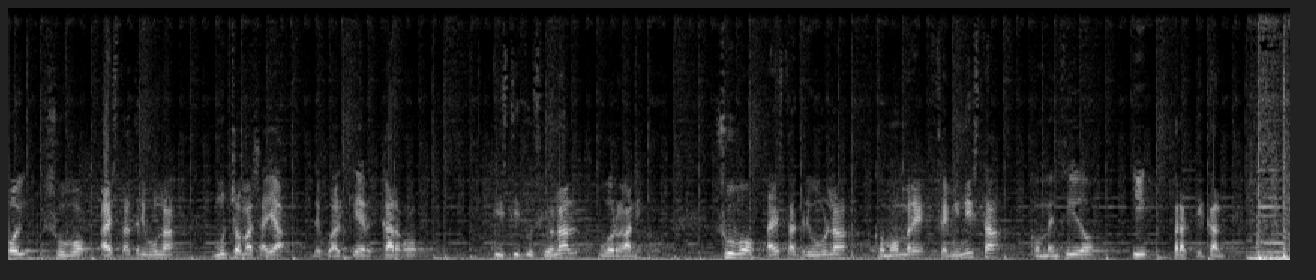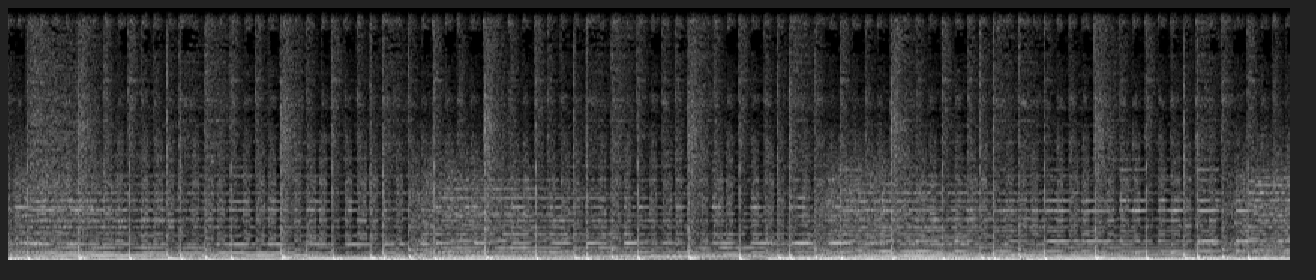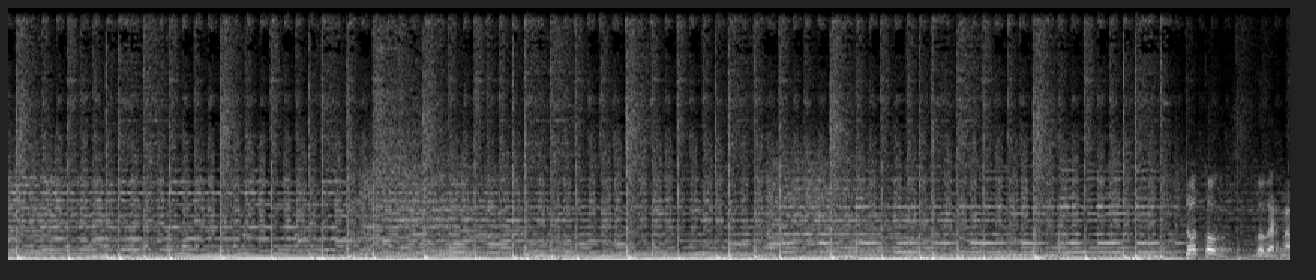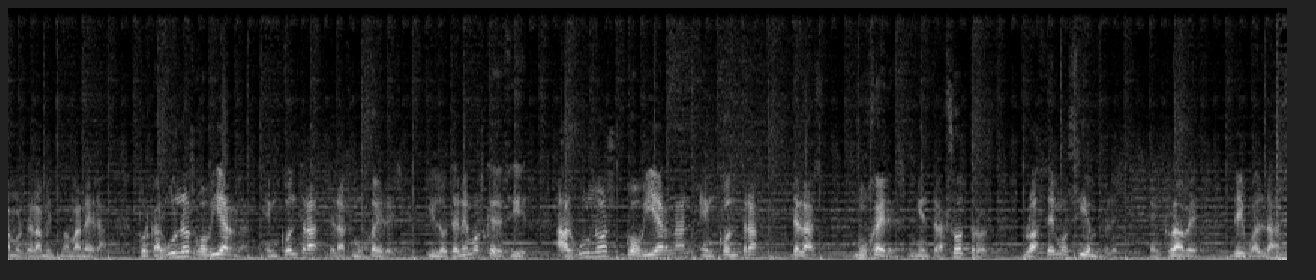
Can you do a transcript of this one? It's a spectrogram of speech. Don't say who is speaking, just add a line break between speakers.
hoy subo a esta tribuna mucho más allá de cualquier cargo institucional u orgánico. Subo a esta tribuna como hombre feminista, convencido y practicante. No todos gobernamos de la misma manera, porque algunos gobiernan en contra de las mujeres, y lo tenemos que decir, algunos gobiernan en contra de las mujeres, mientras otros lo hacemos siempre en clave de igualdad.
